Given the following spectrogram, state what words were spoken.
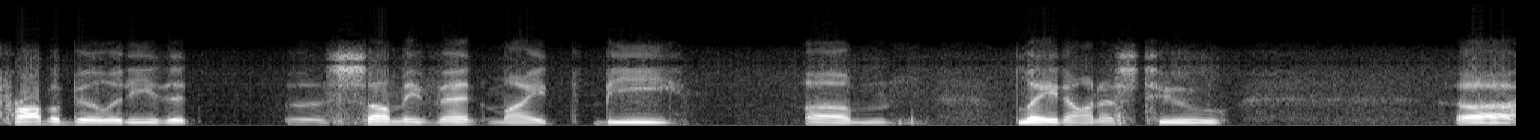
probability that uh, some event might be um, laid on us to uh,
